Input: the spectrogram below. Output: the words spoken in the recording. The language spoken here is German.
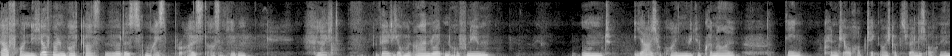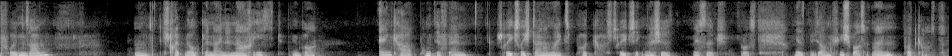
Ja, Freunde, hier auf meinem Podcast wird es meist Brawl Stars geben. Vielleicht werde ich auch mit anderen Leuten aufnehmen. Und ja, ich habe auch einen YouTube-Kanal. Den könnt ihr auch abchecken, aber ich glaube, das werde ich auch in den Folgen sagen. Und schreibt mir auch gerne eine Nachricht über nk.fm Schrägstrich Dynamax Podcast Schrägstrich Message. Los. Und jetzt würde ich sagen, viel Spaß mit meinem Podcast.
